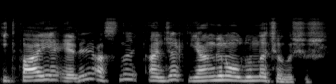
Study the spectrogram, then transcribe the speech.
itfaiye eri aslında ancak yangın olduğunda çalışır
